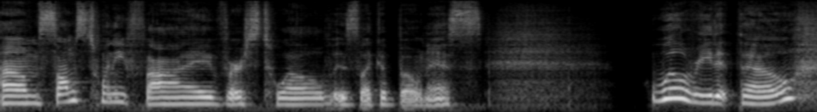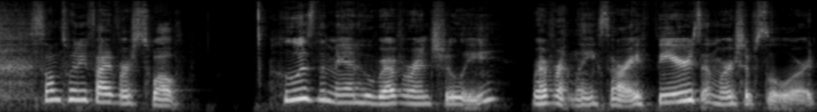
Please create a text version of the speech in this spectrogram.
Um, Psalms 25, verse 12 is like a bonus. We'll read it though. Psalm 25, verse 12. Who is the man who reverentially, reverently, sorry, fears and worships the Lord?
